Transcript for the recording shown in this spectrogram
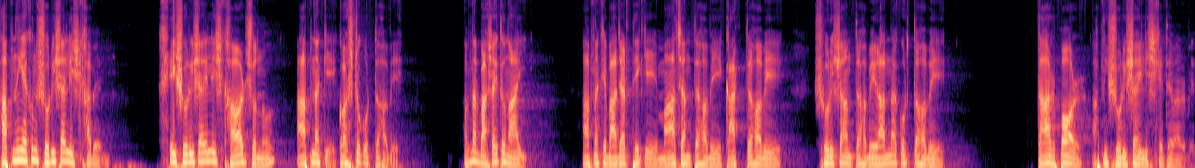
আপনি এখন সরিষা ইলিশ খাবেন। এই সরিষা ইলিশ খাওয়ার জন্য আপনাকে কষ্ট করতে হবে। আপনার বাসায় তো নাই। আপনাকে বাজার থেকে মাছ আনতে হবে, কাটতে হবে, সরিষা আনতে হবে, রান্না করতে হবে। তারপর আপনি সরিষা ইলিশ খেতে পারবেন।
